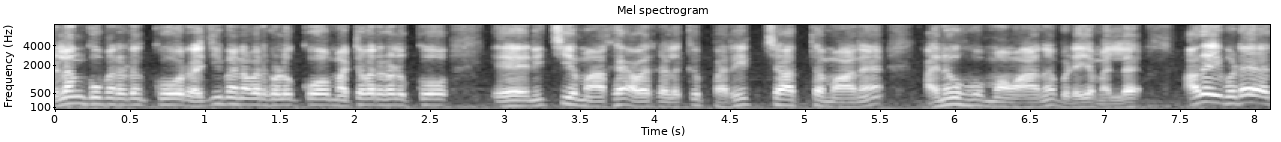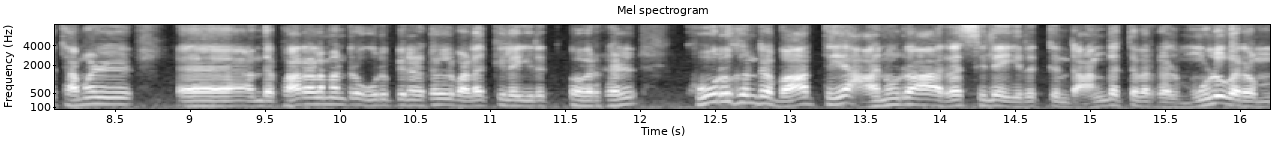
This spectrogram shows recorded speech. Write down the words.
இளங்குமரனுக்கோ ரஜிவன் அவர்களுக்கோ மற்றவர்களுக்கோ நிச்சயமாக அவர்களுக்கு பரிச்சாத்தமான அனுபவமான விடயம் அல்ல அதை விட தமிழ் அந்த பாராளுமன்ற உறுப்பினர்கள் வழக்கிலே இருப்பவர்கள் கூறுகின்ற வார்த்தையை அனுரா அரசிலே இருக்கின்ற அங்கத்தவர்கள் முழுவரும்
